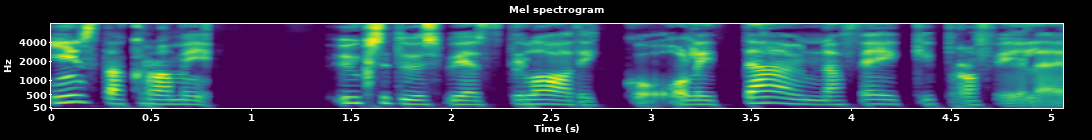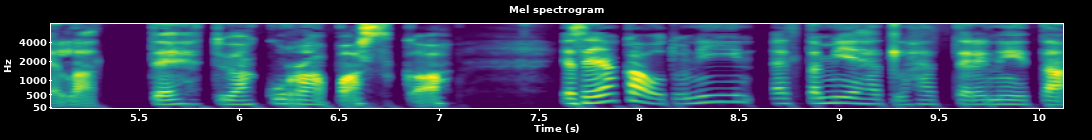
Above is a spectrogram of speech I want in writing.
Instagrami yksityisviestilaatikko oli täynnä feikkiprofiileilla tehtyä kurapaskaa. Ja se jakautui niin, että miehet lähetteli niitä,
